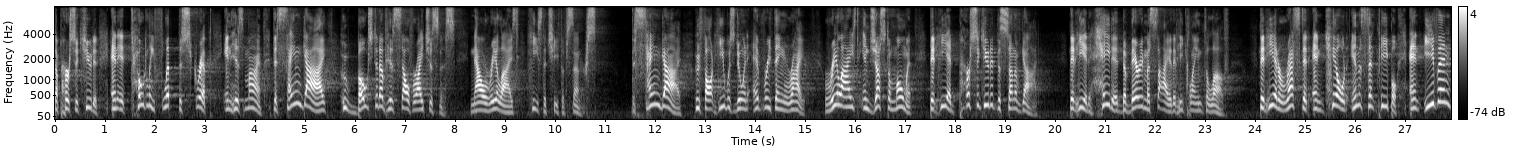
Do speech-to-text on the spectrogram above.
the persecuted, and it totally flipped the script in his mind. The same guy who boasted of his self righteousness now realized he's the chief of sinners. The same guy who thought he was doing everything right realized in just a moment that he had persecuted the Son of God, that he had hated the very Messiah that he claimed to love, that he had arrested and killed innocent people. And even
